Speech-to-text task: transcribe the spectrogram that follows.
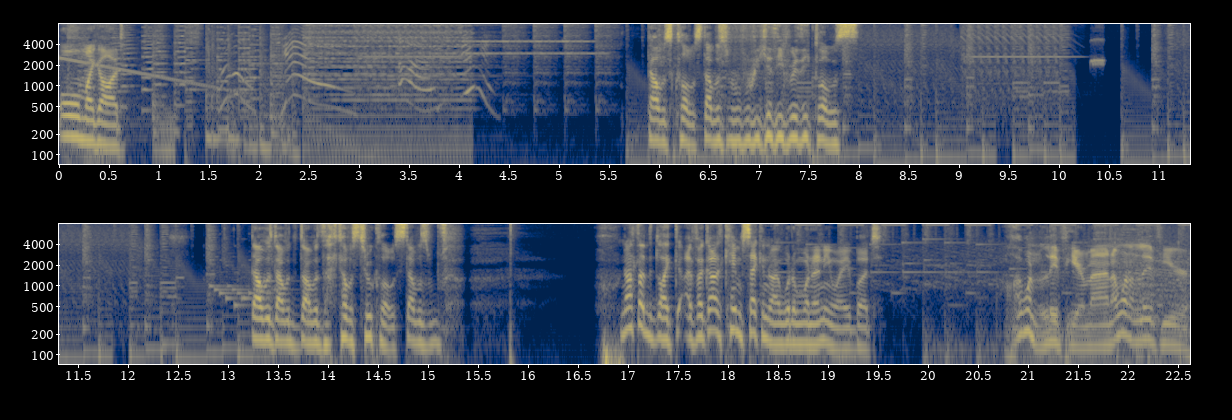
Oh my god. That was close. That was really, really close. That was that was that was that was too close. That was not that like if I got came second, I would have won anyway. But oh, I want to live here, man. I want to live here.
